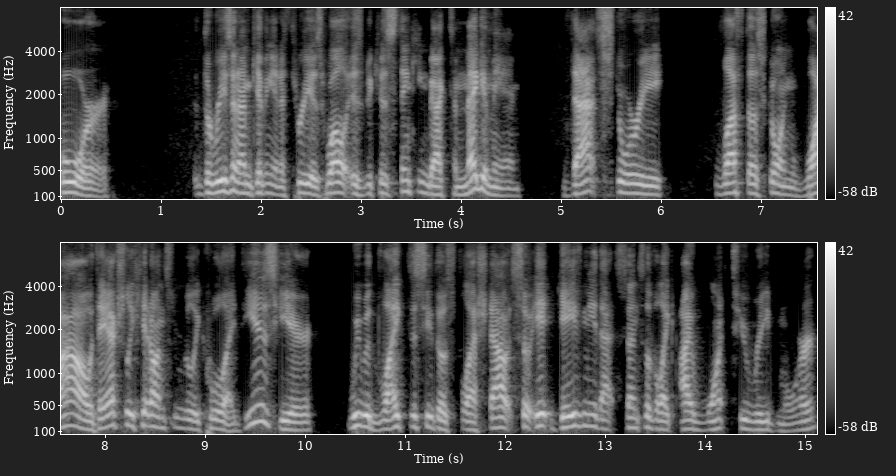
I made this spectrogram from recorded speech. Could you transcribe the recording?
4 the reason I'm giving it a 3 as well is because thinking back to Mega Man that story left us going wow they actually hit on some really cool ideas here we would like to see those fleshed out so it gave me that sense of like I want to read more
